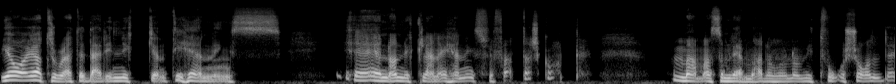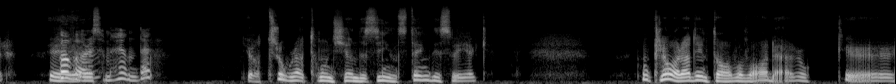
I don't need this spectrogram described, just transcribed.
Ja, jag tror att det där är nyckeln till Hennings... eh, En av nycklarna i Hennings författarskap. Mamman som lämnade honom vid två års ålder. Vad Eh, var det som hände? Jag tror att hon kände sig instängd i Sveg. Hon klarade inte av att vara där och eh,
